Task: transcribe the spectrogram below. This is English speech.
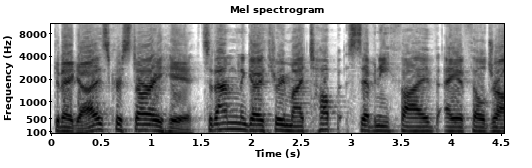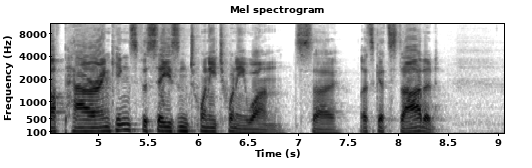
G'day guys, Chris Doerre here. Today I'm going to go through my top 75 AFL draft power rankings for season 2021. So let's get started.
